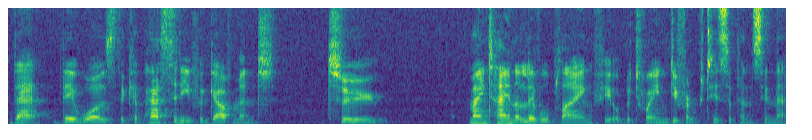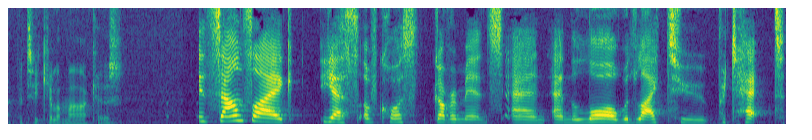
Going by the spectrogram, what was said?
that there was the capacity for government to maintain a level playing field between different participants in that particular market. It sounds like yes, of course, governments and, and the law would like to protect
